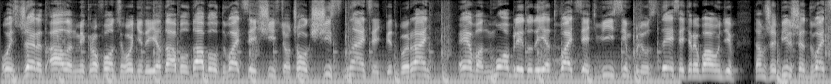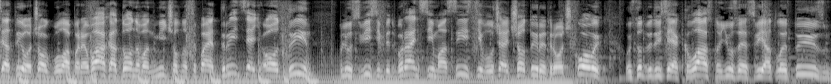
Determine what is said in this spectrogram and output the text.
Ось Джеред Аллен мікрофон сьогодні дає дабл-дабл, 26 очок, 16 підбирань. Еван Моблі додає 28 плюс 10 ребаундів. Там вже більше 20 очок була перевага. Донован Мічел насипає 31. Плюс 8 підбирань, 7 асистів, влучає 4 триочкових. Ось тут дивіться, як класно юзає свій атлетизм.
